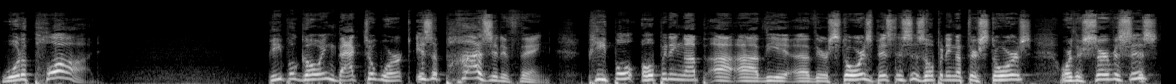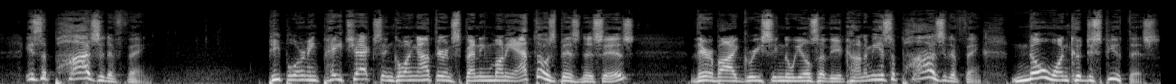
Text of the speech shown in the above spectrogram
would applaud people going back to work is a positive thing. People opening up uh, uh, the uh, their stores, businesses opening up their stores or their services is a positive thing. People earning paychecks and going out there and spending money at those businesses, thereby greasing the wheels of the economy, is a positive thing. No one could dispute this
